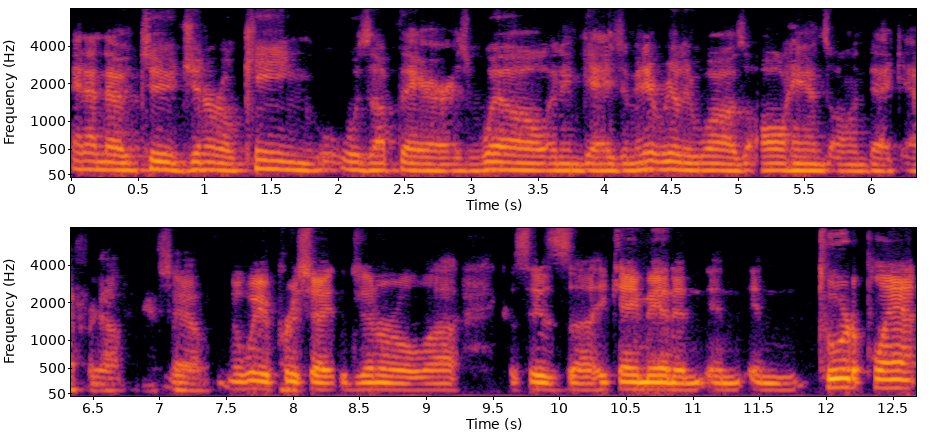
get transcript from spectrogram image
And I know too, General King was up there as well and engaged. I mean, it really was all hands on deck effort. Yeah. So yeah. we appreciate the general uh, because his uh, he came in and, and, and toured a plant,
